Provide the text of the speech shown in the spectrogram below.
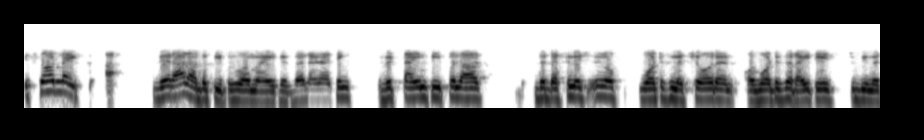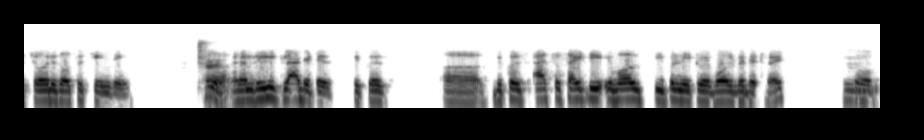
it's not like uh, there are other people who are my age as well and i think with time people are the definition of what is mature and or what is the right age to be mature is also changing True. Uh, and I'm really glad it is because uh, because as society evolves, people need to evolve with it, right? Mm. So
